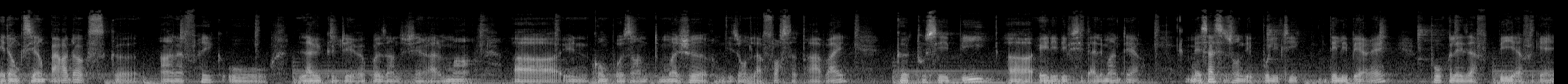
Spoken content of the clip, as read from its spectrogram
Et donc c'est un paradoxe qu'en Afrique où l'agriculture représente généralement euh, une composante majeure, disons, de la force de travail, que tous ces pays euh, aient des déficits alimentaires. Mais ça, ce sont des politiques délibérées pour que les pays africains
